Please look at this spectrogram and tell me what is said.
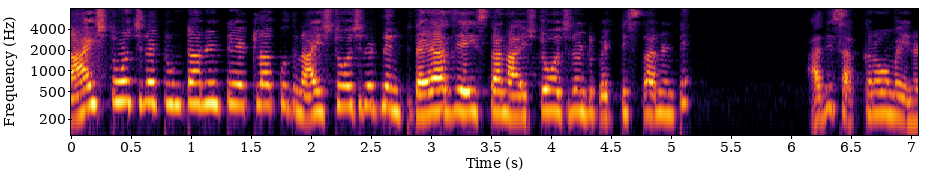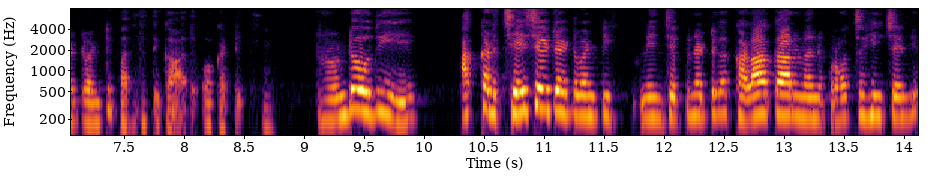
నా ఇష్టం వచ్చినట్టు ఉంటానంటే ఎట్లా కుదు? నా ఇష్టం వచ్చినట్టు నేను తయారు చేయిస్తాను నా ఇష్టం వచ్చినట్టు పెట్టిస్తానంటే అది సక్రమమైనటువంటి పద్ధతి కాదు ఒకటి. రెండవది అక్కడ చేసేటటువంటి నేను చెప్పినట్టుగా కళాకారులను ప్రోత్సహించండి.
